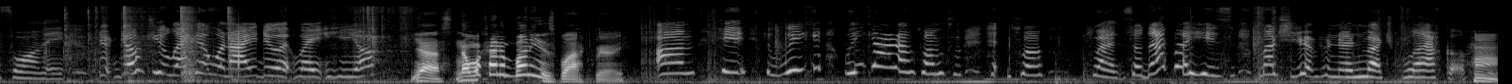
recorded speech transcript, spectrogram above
For me. Don't you like it when I do it right here? Yes. Now, what kind of bunny is Blackberry? Um, friend. So that's why he's much different and much blacker. Hmm.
